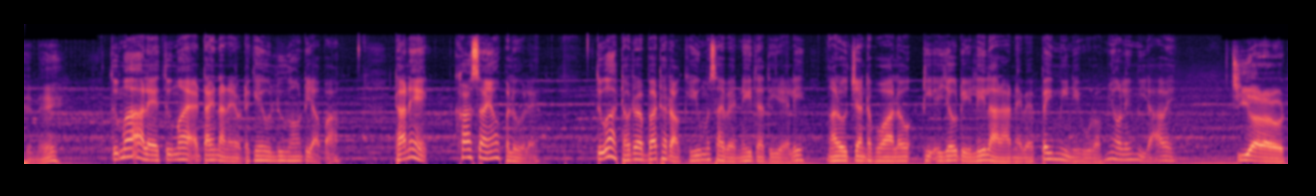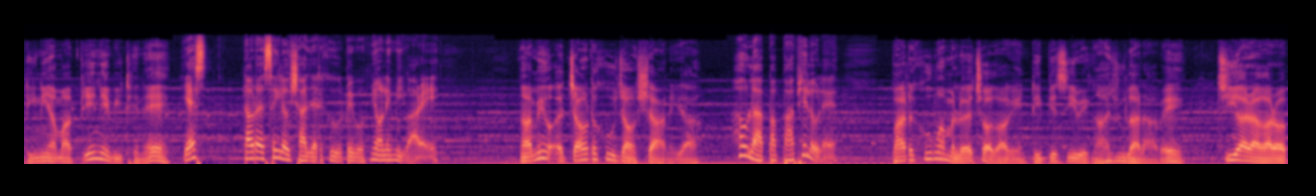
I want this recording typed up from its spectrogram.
ထင်တယ်။သူမကလည်းသူမရဲ့အတိုင်းအတာနဲ့တော့တကယ်ကိုလူကောင်းတစ်ယောက်ပါဒါနဲ့ခါဆန်ရောဘယ်လိုလဲသူကဒေါက်တာဘတ်ထက်တော့ဂီယူမဆိုင်ပဲနေတတ်သေးတယ်လေငါတို့ကြံတဘွားလုံးဒီအယုတ်တွေလေးလာတာနဲ့ပဲပိတ်မိနေဖို့တော့မျှော်လင့်မိတာပဲ ကြည့်ရတာတော့ဒီနေရာမှာပြင်းနေပြီထင်တယ် yes ဒေါက်တာစိတ်လှုပ်ရှားချက်တစ်ခုအတွေ့ဖို့မျှော်လင့်မိပါတယ်ငါမင်းကိုအကြောင်းတစ်ခုကြောင့်ရှာနေတာဟုတ်လားဘာဘာဖြစ်လို့လဲ ဘာတစ်ခုမှမလွဲချော်သွားခင်ဒီပစ္စည်းတွေငါယူလာတာပဲကြည့်ရတာကတော့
